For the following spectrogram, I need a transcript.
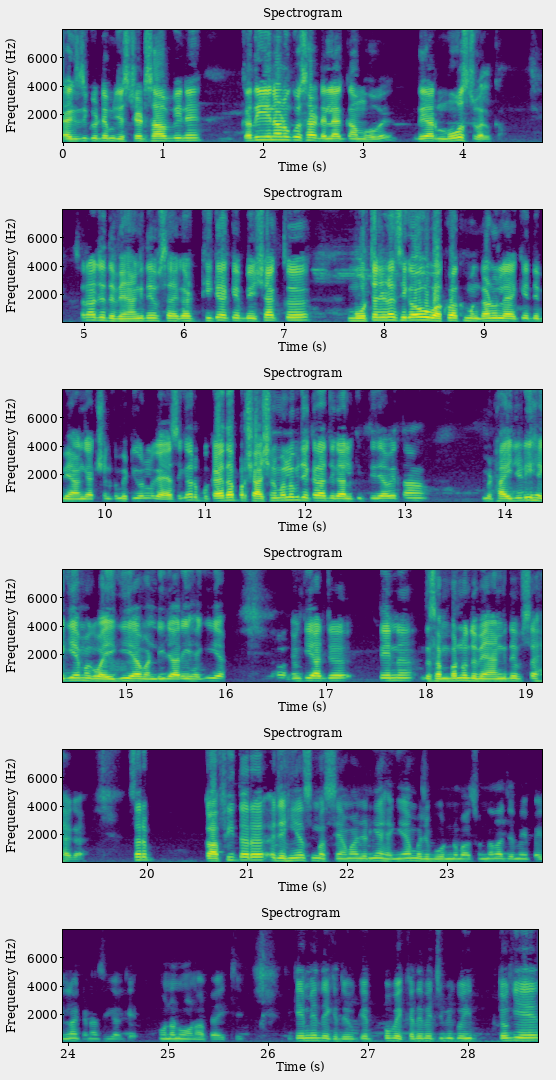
ਐਗਜ਼ੀਕਿਊਟਿਵ ਮੈਜਿਸਟ੍ਰੇਟ ਸਾਹਿਬ ਵੀ ਨੇ, ਕਦੀ ਇਹਨਾਂ ਨੂੰ ਕੋਈ ਸਾਡੇ ਲਈ ਕੰਮ ਹੋਵੇ ਦੇ ਆਰ ਮੋਸਟ ਵੈਲਕਮ ਸਰ, ਅੱਜ ਦਿਵਿਆਂਗ ਦਿਵਸ ਹੈਗਾ। ਠੀਕ ਹੈ ਕਿ ਬੇਸ਼ੱਕ ਮੋਰਚਾ ਜਿਹੜਾ ਸੀਗਾ ਉਹ ਵੱਖ-ਵੱਖ ਮੰਗਾਂ ਨੂੰ ਲੈ ਕੇ ਦਿਵਿਆਂਗ ਐਕਸ਼ਨ ਕਮੇਟੀ ਵੱਲੋਂ ਲਗਾਇਆ ਸੀਗਾ ਔਰ ਬਕਾਇਦਾ ਪ੍ਰਸ਼ਾਸਨ ਵੱਲੋਂ ਵੀ ਜੇਕਰ ਅੱਜ ਗੱਲ ਕੀਤੀ ਜਾਵੇ ਤਾਂ ਮਠਾਈ ਜਿਹੜੀ ਹੈਗੀ ਹੈ ਮੰਗਵਾਈ ਗਈ ਹੈ ਵੰਡੀ ਜਾ ਰਹੀ ਹੈਗੀ ਹੈ ਕਿਉਂਕਿ ਅੱਜ 3 ਦਸੰਬਰ ਨੂੰ ਦਿਵਿਆਂਗ ਦਿਵਸ ਹੈਗਾ। ਸਰ, ਕਾਫੀ ਤਰ ਅਜਿਹੀਆਂ ਸਮੱਸਿਆਵਾਂ ਜਿਹੜੀਆਂ ਹੈਗੀਆਂ ਮਜਬੂਰ ਨਿਵਾਸ ਉਹਨਾਂ ਦਾ ਜਿਵੇਂ ਪਹਿਲਾਂ ਕਹਿਣਾ ਸੀਗਾ ਕਿ ਉਹਨਾਂ ਨੂੰ ਆਉਣਾ ਪਿਆ ਇੱਥੇ। ਕਿਵੇਂ ਦੇਖਦੇ ਹੋ ਕਿ ਭਵਿੱਖ ਦੇ ਵਿੱਚ ਵੀ ਕੋਈ, ਕਿਉਂਕਿ ਇਹ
